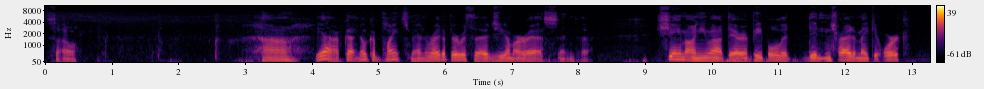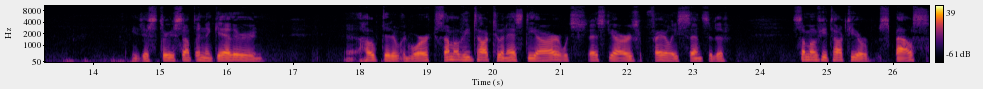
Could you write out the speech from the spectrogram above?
So, uh, yeah, I've got no complaints, man. Right up there with the uh, GMRS. And uh, shame on you out there, people that didn't try to make it work. You just threw something together and uh, hoped that it would work. Some of you talked to an SDR, which SDR is fairly sensitive. Some of you talk to your spouse.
